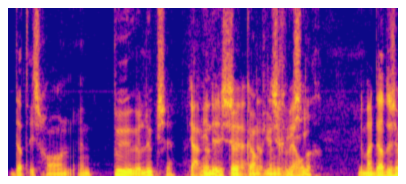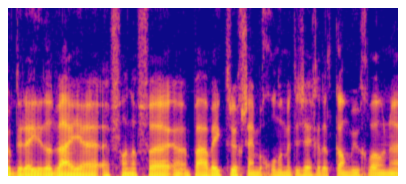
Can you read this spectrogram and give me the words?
dat is gewoon een pure luxe. Ja, in de is, eh, dat is geweldig. Maar dat is ook de reden dat wij eh, vanaf eh, een paar weken terug zijn begonnen met te zeggen dat Cambuur gewoon, eh,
